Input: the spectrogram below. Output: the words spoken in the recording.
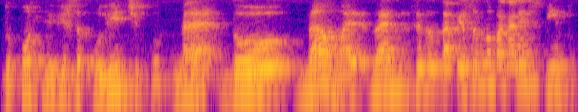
do ponto de vista político, né? Do não, mas não é, você não está pensando no Magalhães Pinto,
